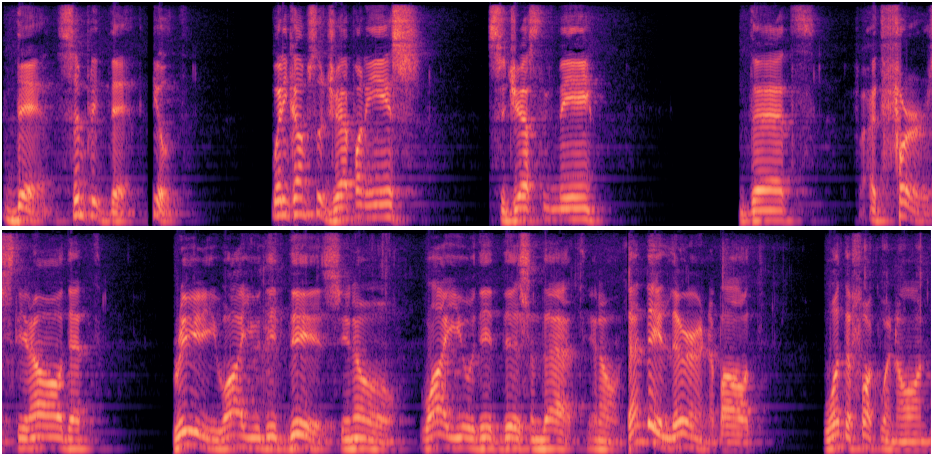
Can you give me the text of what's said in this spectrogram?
dead, simply dead, killed. When it comes to Japanese, suggested me that at first, you know, that really why you did this, you know, why you did this and that, you know. Then they learn about what the fuck went on.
